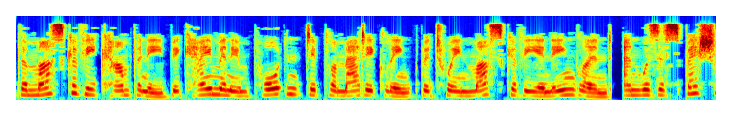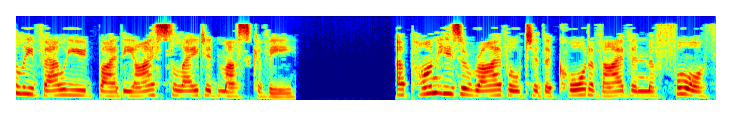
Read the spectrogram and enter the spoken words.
The Muscovy Company became an important diplomatic link between Muscovy and England, and was especially valued by the isolated Muscovy. Upon his arrival to the court of Ivan IV,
